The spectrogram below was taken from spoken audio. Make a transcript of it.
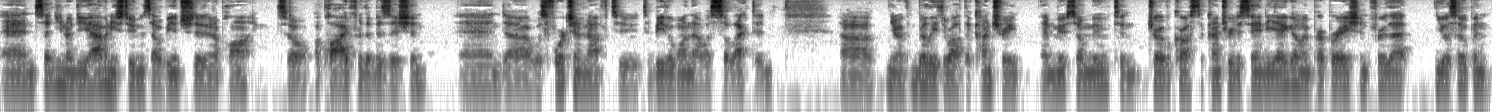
and said, you know, do you have any students that would be interested in applying? So applied for the position and uh, was fortunate enough to to be the one that was selected. Uh, you know, really throughout the country, and moved, so moved and drove across the country to San Diego in preparation for that U.S. Open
